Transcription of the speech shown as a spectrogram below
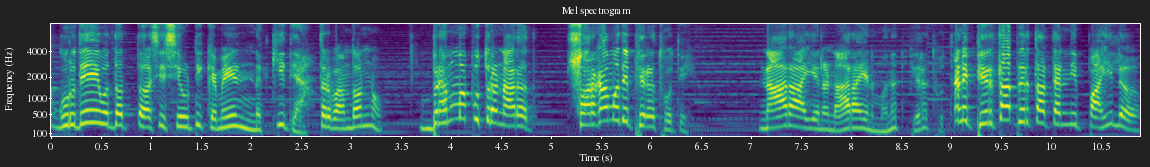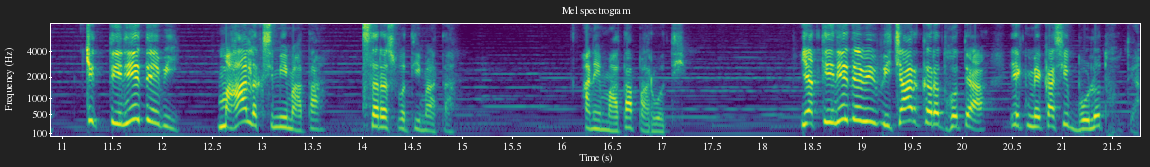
गुरुदेव दत्त अशी शेवटी कमेंट नक्की द्या. तर बांधवांनो ब्रह्मपुत्र नारद स्वर्गामध्ये फिरत होते. नारायण नारायण म्हणत फिरत होते. आणि फिरता फिरता त्यांनी पाहिलं की तिन्ही देवी महालक्ष्मी माता सरस्वती माता आणि माता पार्वती. या तिन्ही देवी विचार करत होत्या एकमेकाशी बोलत होत्या.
